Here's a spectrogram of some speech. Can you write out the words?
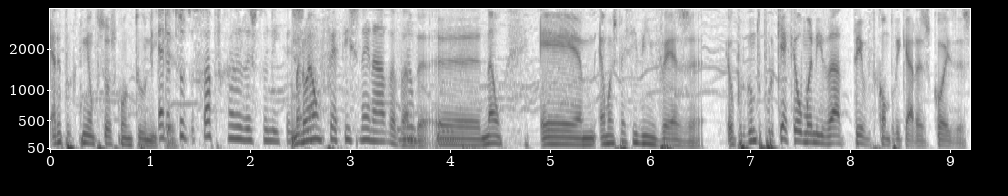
Era porque tinham pessoas com túnicas. Era tudo só por causa das túnicas. Mas não é um fetiche nem nada, Wanda. Uh, não. É, é uma espécie de inveja. Eu pergunto porquê é que a humanidade teve de complicar as coisas.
